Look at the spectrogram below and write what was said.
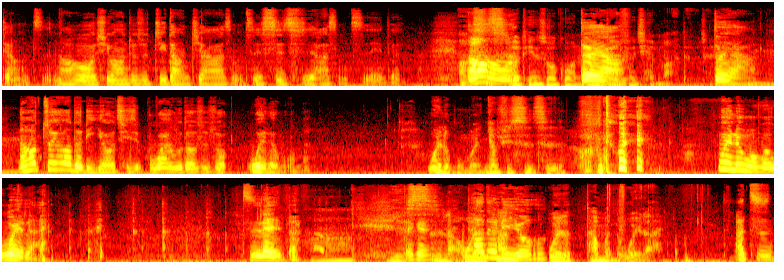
这样子，然后希望就是寄到你家什么之试吃啊什么之类的。然后是有听说过，对啊，付钱嘛，对不对？对啊。然后最后的理由其实不外乎都是说为了我们，为了我们要去试吃，对，为了我们未来 之类的啊，也是啦。他的理由为了他们的未来啊，只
